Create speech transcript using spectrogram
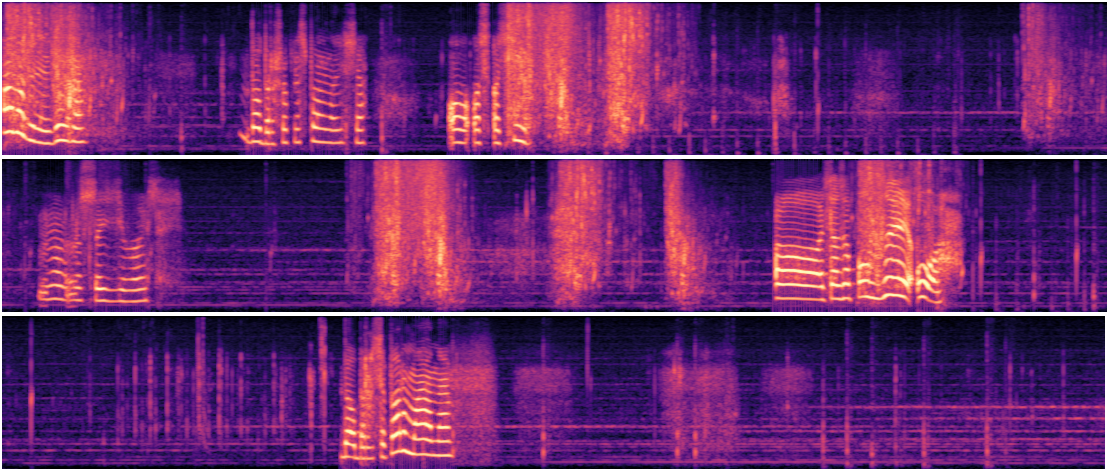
А може не дуже. Добре, щоб не сповнилися о, ось оці. Ну, просто издеваюсь. О, це заповзи. О. Добре, тепер у мене.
